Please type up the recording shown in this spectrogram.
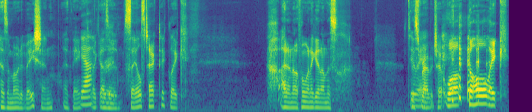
as a motivation, I think. Yeah. Like as a sales tactic. Like I don't know if I want to get on this Do this it. rabbit trail. Well, the whole like,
